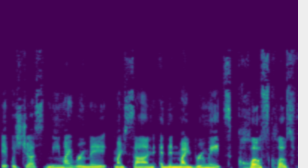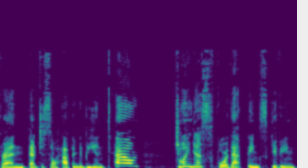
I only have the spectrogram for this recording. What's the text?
it was just me, my roommate, my son, and then my roommate's close, close friend that just so happened to be in town joined us for that Thanksgiving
